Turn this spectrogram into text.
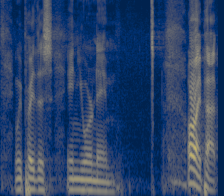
And we pray this in your name. All right, Pat.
